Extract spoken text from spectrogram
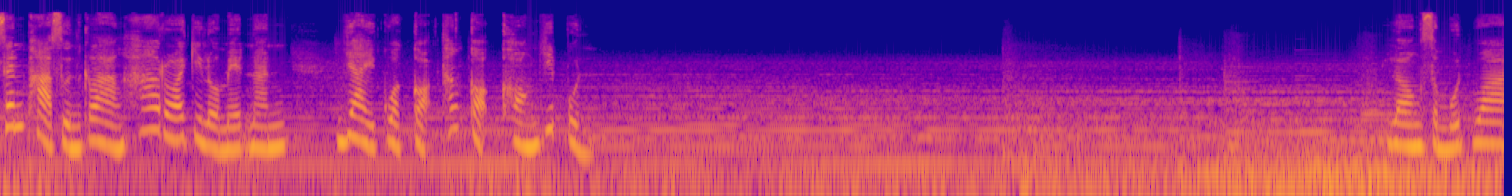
เส้นผ่าศูนย์กลาง 500 กิโลเมตรนั้น ใหญ่กว่าเกาะทั้งเกาะของญี่ปุ่น ลองสมมุติว่า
